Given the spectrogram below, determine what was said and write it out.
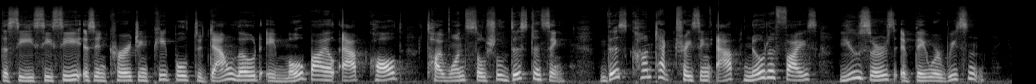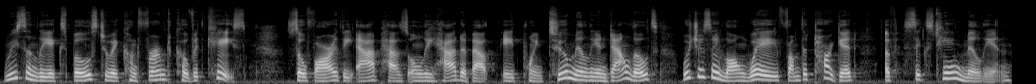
the CECC is encouraging people to download a mobile app called Taiwan Social Distancing. This contact tracing app notifies users if they were recent, recently exposed to a confirmed COVID case. So far, the app has only had about 8.2 million downloads, which is a long way from the target of 16 million.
